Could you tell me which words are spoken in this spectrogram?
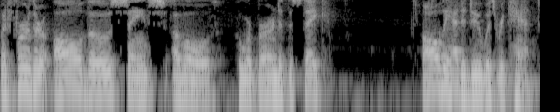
but further, all those saints of old who were burned at the stake. All they had to do was recant.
